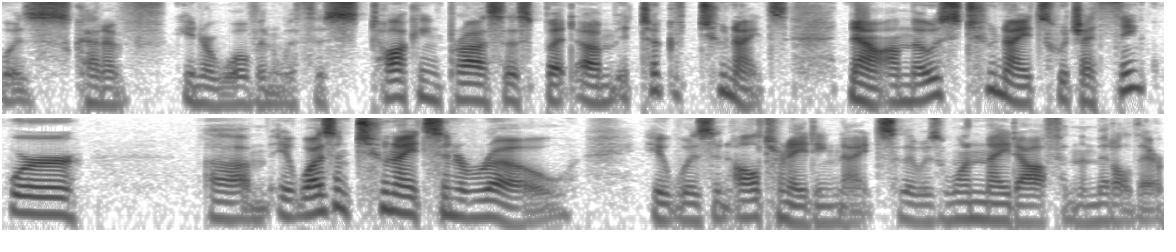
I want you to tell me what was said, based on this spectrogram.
was kind of interwoven with this talking process, but um, it took two nights. Now, on those two nights, which I think were, um, it wasn't two nights in a row, it was an alternating night, so there was one night off in the middle there.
